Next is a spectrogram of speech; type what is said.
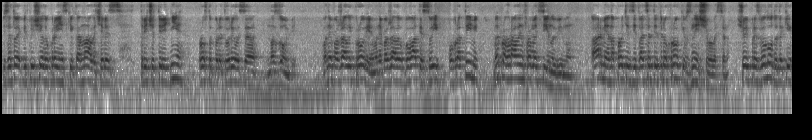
після того, як відключили українські канали, через 3-4 дні просто перетворилося на зомбі. Вони бажали крові, вони бажали вбивати своїх побратимів. Ми програли інформаційну війну. Армія на протязі 23 років знищувалася, що і призвело до таких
